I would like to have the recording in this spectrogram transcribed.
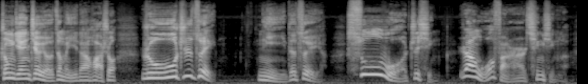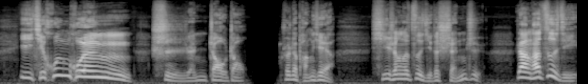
中间就有这么一段话，说：“汝之罪，你的罪呀，苏我之醒。”让我反而清醒了，以其昏昏，使人昭昭。说这螃蟹啊，牺牲了自己的神智，让他自己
